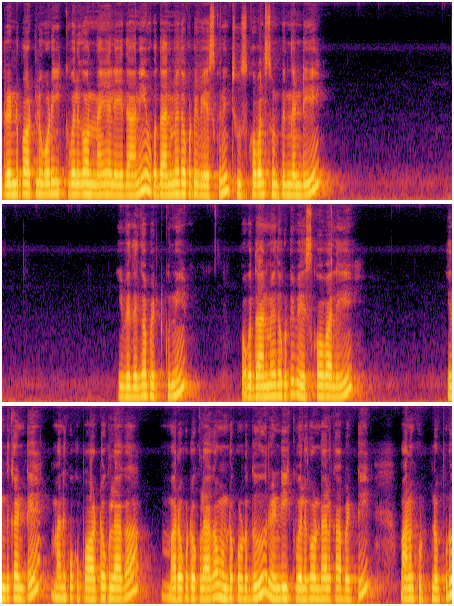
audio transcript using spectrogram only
రెండు పాటలు కూడా ఈక్వల్గా ఉన్నాయా లేదా అని ఒక దాని మీద ఒకటి వేసుకుని చూసుకోవాల్సి ఉంటుందండి. ఈ విధంగా పెట్టుకుని ఒక దాని మీద ఒకటి వేసుకోవాలి. ఎందుకంటే మనకు ఒక పాట ఒకలాగా మరొకటి ఒకలాగా ఉండకూడదు. రెండు ఈక్వల్గా ఉండాలి కాబట్టి మనం కుట్టినప్పుడు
